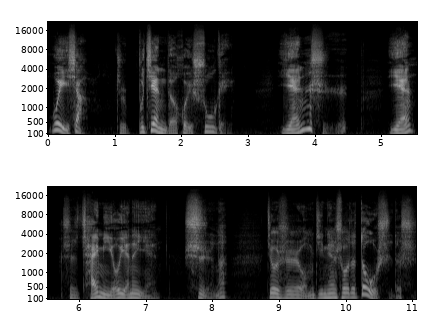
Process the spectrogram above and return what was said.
未下就是不见得会输给言使。”盐是柴米油盐的盐，屎呢，就是我们今天说的豆屎的屎，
